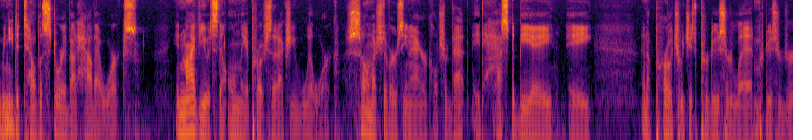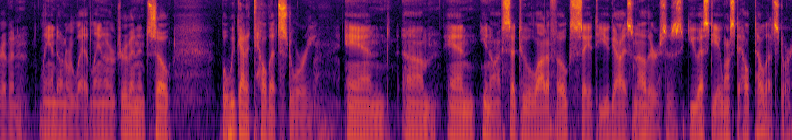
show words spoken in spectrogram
We need to tell the story about how that works. In my view, it's the only approach that actually will work. So much diversity in agriculture that it has to be a, a an approach which is producer led, producer driven, landowner led, landowner driven, and so. But we've got to tell that story, and um, and you know, I've said to a lot of folks, say it to you guys and others, is USDA wants to help tell that story.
